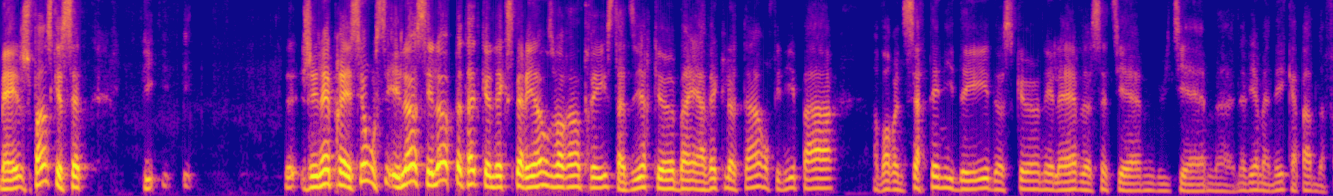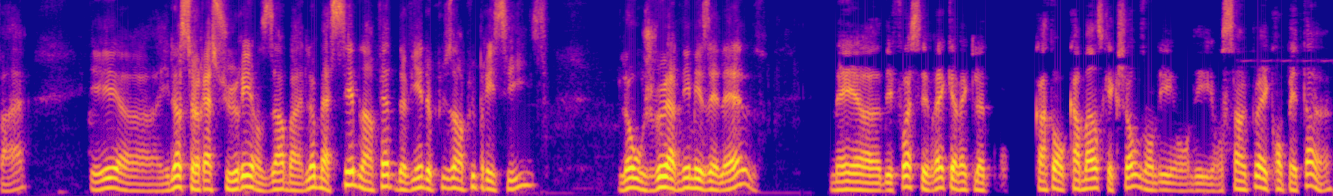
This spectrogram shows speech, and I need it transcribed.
Mais je pense que cette. J'ai l'impression aussi, et là, c'est là peut-être que l'expérience va rentrer, c'est-à-dire que ben, avec le temps, on finit par avoir une certaine idée de ce qu'un élève de 7e, 8e, 9e année est capable de faire. Euh, et, là, se rassurer en se disant, ben là, ma cible, en fait, devient de plus en plus précise. là où je veux amener mes élèves. Mais euh, des fois, c'est vrai qu'avec le quand on commence quelque chose, on, se sent un peu incompétent. Hein.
